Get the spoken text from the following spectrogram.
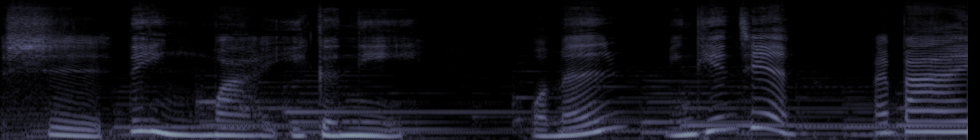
是另外一个你。我们明天见，拜拜。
